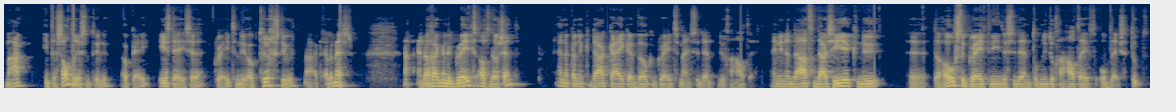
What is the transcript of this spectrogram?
Maar interessanter is natuurlijk, oké, is deze grade nu ook teruggestuurd naar het LMS? Nou, en dan ga ik naar de grades als docent. En dan kan ik daar kijken welke grades mijn student nu gehaald heeft. En inderdaad, daar zie ik nu uh, de hoogste grade die de student tot nu toe gehaald heeft op deze toets.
